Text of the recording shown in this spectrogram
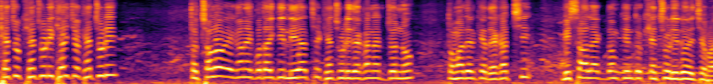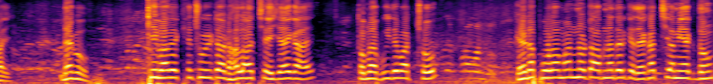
খেচু খেচুড়ি খেয়েছো, খেচুড়ি? তো চলো এখানে কোথায় কি নিয়ে আছে, খেচুড়ি দেখানোর জন্য তোমাদেরকে দেখাচ্ছি। বিশাল একদম কিন্তু খেচুড়ি রয়েছে ভাই। দেখো কীভাবে খেচুড়িটা ঢালা হচ্ছে এই জায়গায় তোমরা বুঝতে পারছ? এটা পোড়ামান্যটা আপনাদেরকে দেখাচ্ছি আমি একদম।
